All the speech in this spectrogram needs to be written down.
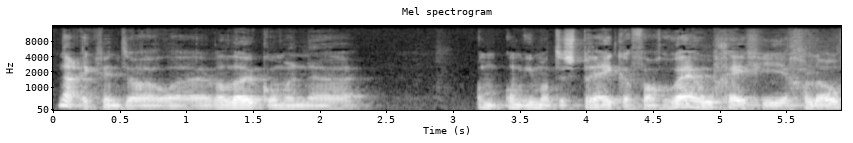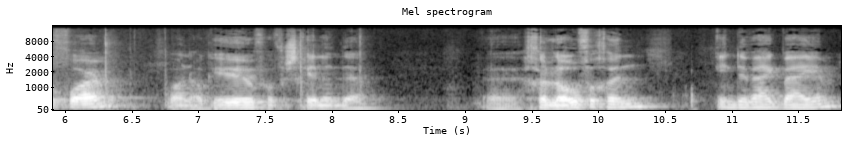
nou, ik vind het wel, eh, wel leuk om, een, eh, om, om iemand te spreken van hoe, hoe geef je je geloof vorm. Gewoon ook heel veel verschillende gelovigen in de wijk bij hem.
